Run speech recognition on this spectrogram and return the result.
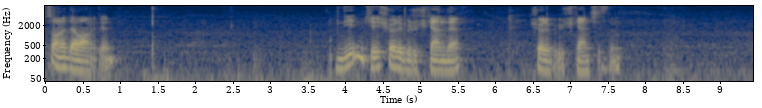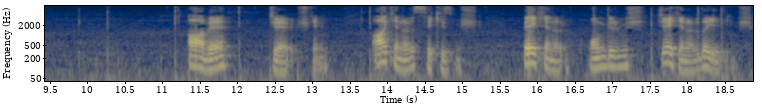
Sonra devam edelim. Diyelim ki şöyle bir üçgende şöyle bir üçgen çizdim. AB C üçgeni. A kenarı 8'miş. B kenarı 11'miş. C kenarı da 7'ymiş.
